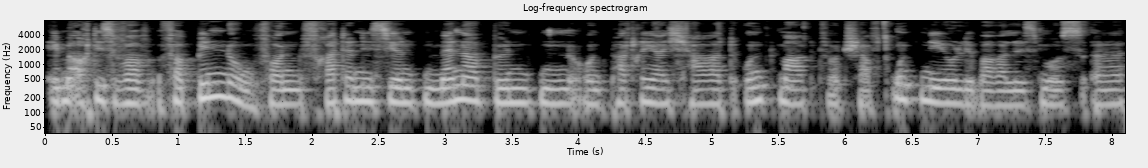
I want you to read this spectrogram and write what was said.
eben auch diese Ver Verbindung von fraternisierenden Männerbünden und Patriarchat und Marktwirtschaft und Neoliberalismus äh,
